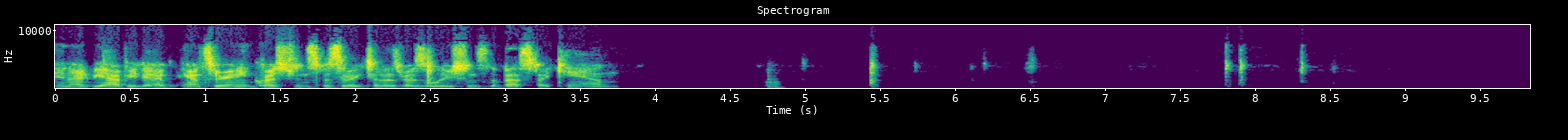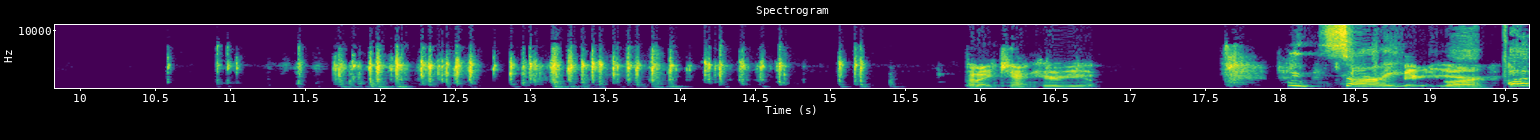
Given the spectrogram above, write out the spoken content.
And I'd be happy to answer any questions specific to those resolutions the best I can. Can't hear you. Sorry. There you are. Uh,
